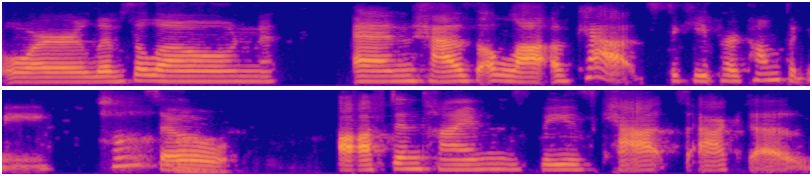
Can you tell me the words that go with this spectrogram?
or lives alone and has a lot of cats to keep her company. Huh. So oftentimes these cats act as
